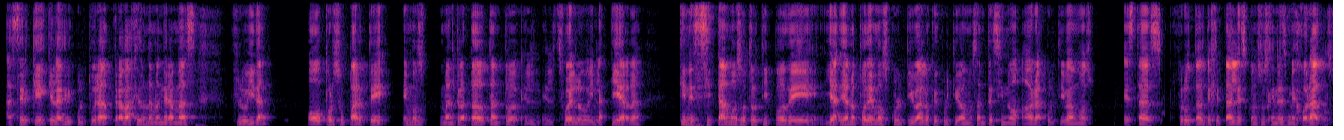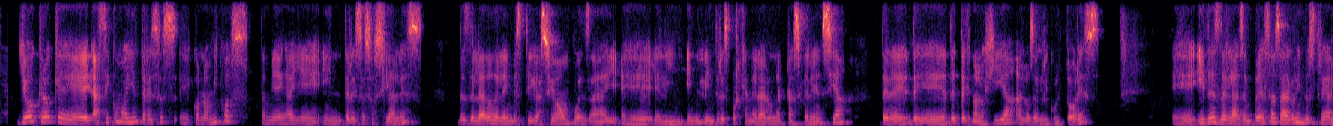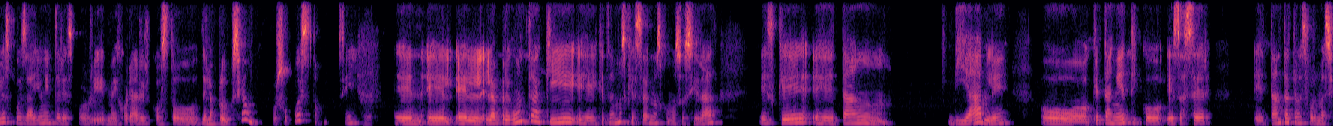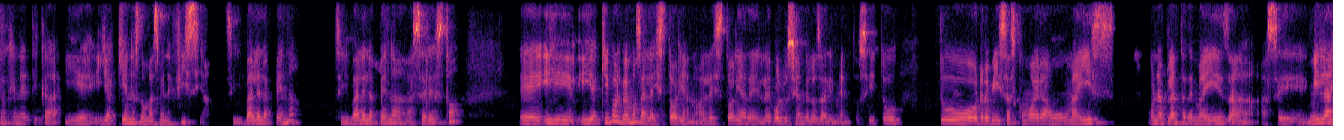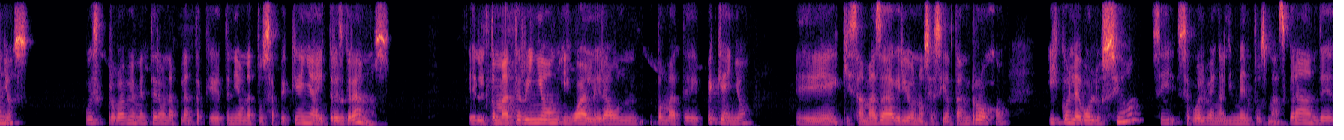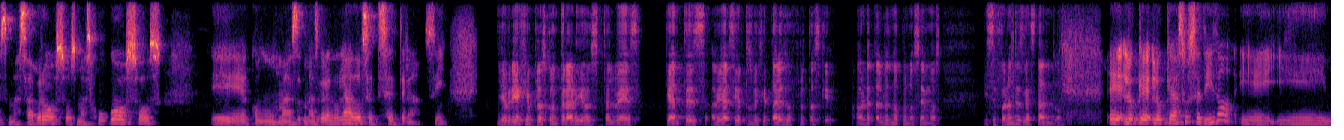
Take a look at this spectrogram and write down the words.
hacer que, la agricultura trabaje de una manera más fluida. O por su parte, hemos maltratado tanto el, suelo y la tierra que necesitamos otro tipo de... Ya, ya no podemos cultivar lo que cultivamos antes, sino ahora cultivamos estas frutas, vegetales con sus genes mejorados? Yo creo que así como hay intereses económicos, también hay eh, intereses sociales. Desde el lado de la investigación, pues hay eh, el, interés por generar una transferencia de, tecnología a los agricultores. Eh, y desde las empresas agroindustriales, pues hay un interés por mejorar el costo de la producción, por supuesto. ¿sí? la pregunta aquí que tenemos que hacernos como sociedad es qué eh, tan viable o qué tan ético es hacer eh, tanta transformación genética y, a quiénes no más beneficia. ¿sí? ¿Vale la pena? ¿Vale la pena hacer esto? Eh, y, aquí volvemos a la historia, ¿no? A la historia de la evolución de los alimentos. Si tú revisas cómo era un maíz, una planta de maíz hace mil años, pues probablemente era una planta que tenía una tusa pequeña y tres granos. El tomate riñón igual, era un tomate pequeño, eh, quizá más agrio, no se hacía tan rojo, y con la evolución ¿sí? se vuelven alimentos más grandes, más sabrosos, más jugosos, eh, con más, más granulados, etcétera, ¿sí? Y habría ejemplos contrarios, tal vez, que antes había ciertos vegetales o frutas que ahora tal vez no conocemos, y se fueron desgastando. Eh, lo, que, lo que ha sucedido y,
